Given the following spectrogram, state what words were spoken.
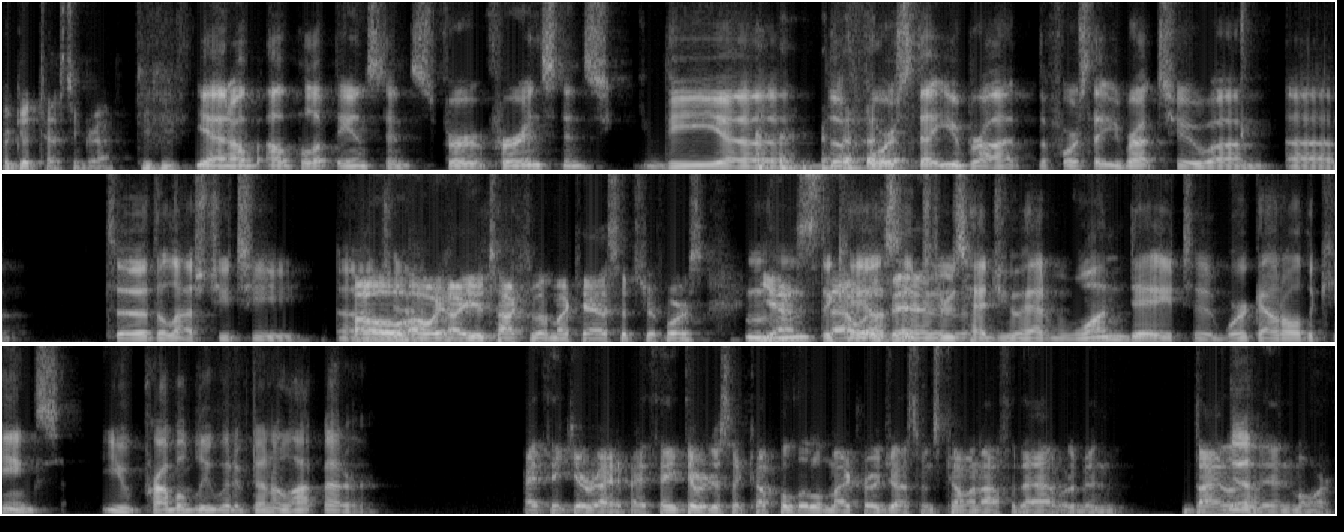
a good testing ground. Yeah, and I'll I'll pull up the instance. For for instance, the uh the force that you brought, the force that you brought to um uh to the last GT. Uh, oh, Jack. oh, are you talking about my Chaos Hipster Force? Mhm. yes, the Chaos been- Hipsters. Had you had one day to work out all the kinks, you probably would have done a lot better. I think you're right. I think there were just a couple little micro adjustments coming off of that would have been dialing it in more,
